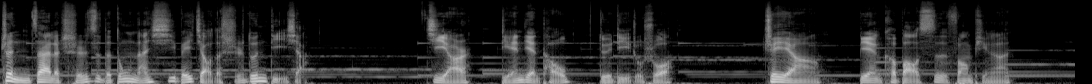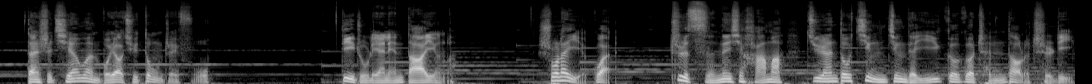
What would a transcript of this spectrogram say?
镇在了池子的东南西北角的石墩底下。继而点点头，对地主说：“这样便可保四方平安，但是千万不要去动这符。”地主连连答应了。说来也怪，至此那些蛤蟆居然都静静的一个个沉到了池底，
